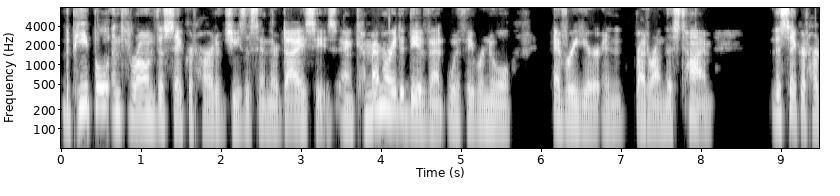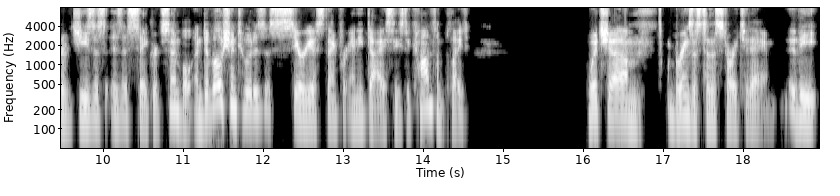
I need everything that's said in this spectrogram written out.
The people enthroned the Sacred Heart of Jesus in their diocese and commemorated the event with a renewal every year in right around this time the Sacred Heart of Jesus is a sacred symbol, and devotion to it is a serious thing for any diocese to contemplate. Which um, brings us to the story today. The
